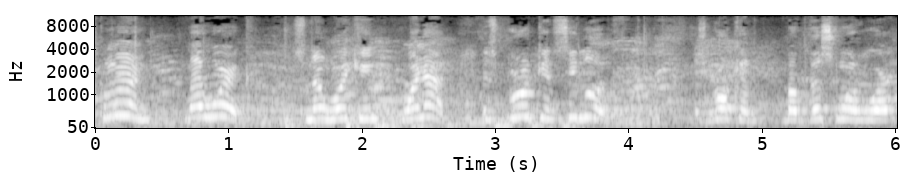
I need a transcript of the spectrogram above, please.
Come on, light work. It's not working. Why not? It's broken. See, look. It's broken, but this won't work.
